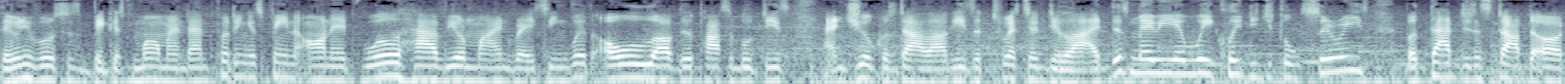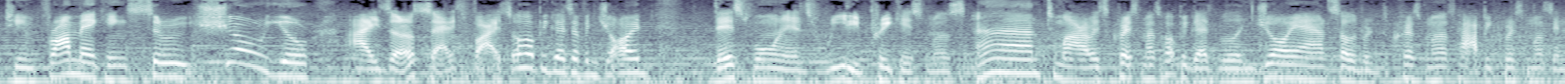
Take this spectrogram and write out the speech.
the universe's biggest moment and putting a spin on it will have your mind racing with all of the possibilities. And Joker's dialogue is a twisted delight. This may be a weekly digital series, but that didn't stop the art team from making sure your eyes are satisfied. So, hope you guys have enjoyed this one is really pre-Christmas and tomorrow is Christmas. Hope you guys will enjoy and celebrate the Christmas. Happy Christmas in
